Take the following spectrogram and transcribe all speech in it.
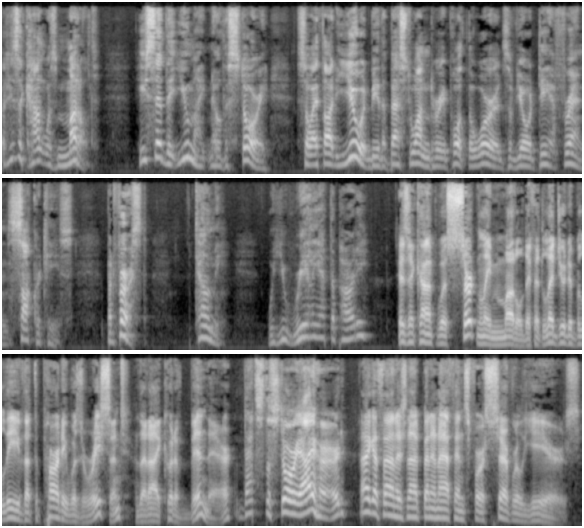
but his account was muddled. He said that you might know the story, so I thought you would be the best one to report the words of your dear friend Socrates. But first, tell me, were you really at the party? His account was certainly muddled if it led you to believe that the party was recent, that I could have been there. That's the story I heard. Agathon has not been in Athens for several years.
